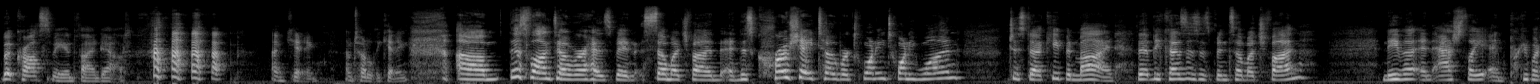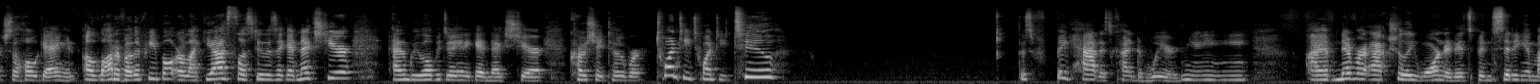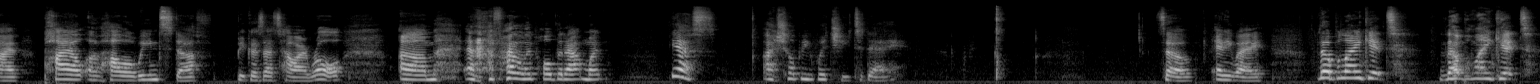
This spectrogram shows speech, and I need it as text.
But cross me and find out. I'm kidding. I'm totally kidding. Um, this Vlogtober has been so much fun, and this Crochet-tober 2021, just uh, keep in mind that because this has been so much fun, Neva and Ashley and pretty much the whole gang and a lot of other people are like, yes, let's do this again next year, and we will be doing it again next year. Crochet-tober 2022. This big hat is kind of weird. I have never actually worn it. It's been sitting in my pile of Halloween stuff because that's how I roll. Um, and I finally pulled it out and went, yes, I shall be witchy today. So anyway, the blanket, the blanket.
